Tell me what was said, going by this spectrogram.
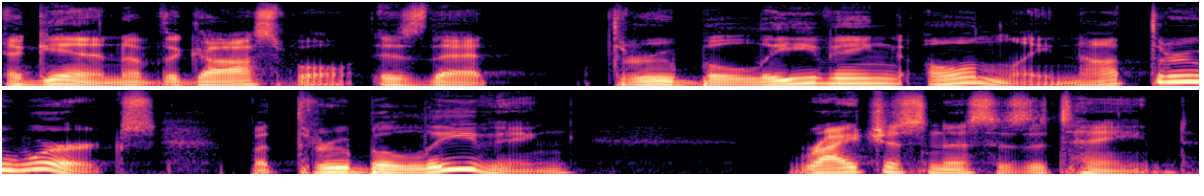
again, of the gospel is that through believing only, not through works, but through believing, righteousness is attained.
